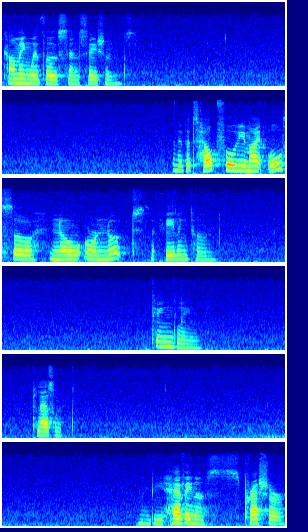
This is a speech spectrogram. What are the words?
coming with those sensations. And if it's helpful, you might also know or note the feeling tone. Tingling, pleasant. Maybe heaviness, pressure,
